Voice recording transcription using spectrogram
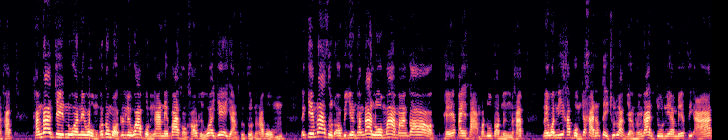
นะครับทางด้านเจนัวในวันผมก็ต้องบอกได้เลยว่าผลงานในบ้านของเขาถือว่าแย่อย่างสุดๆนะครับผมในเกมล่าสุดออกไปเยือนทางด้านโรม่ามาก็แพ้ไป 3 ประตูต่อหนึ่งนะครับในวันนี้ครับผมจะขาดนักเตะชุดหลักอย่างทางด้านจูเนียร์เมสซิอาร์ต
